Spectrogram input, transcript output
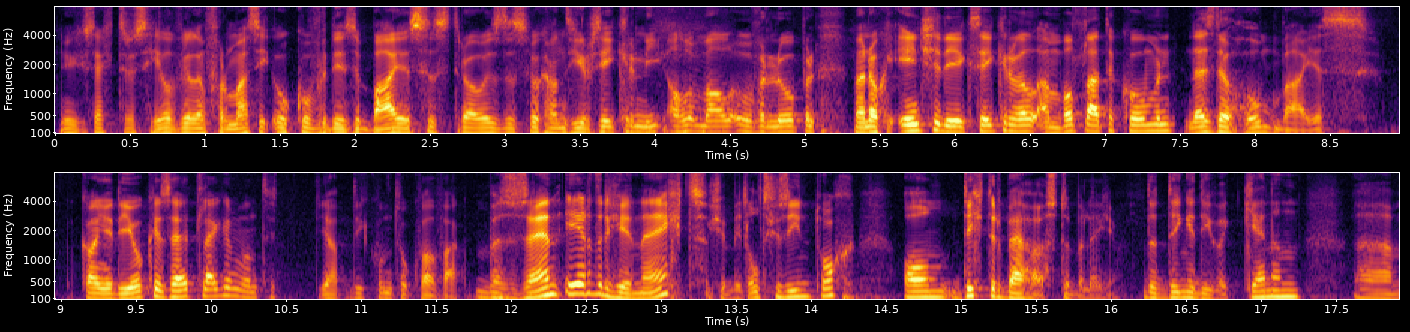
Nu gezegd, er is heel veel informatie ook over deze biases trouwens, dus we gaan ze hier zeker niet allemaal overlopen. Maar nog eentje die ik zeker wil aan bod laten komen, dat is de home bias. Kan je die ook eens uitleggen? Want ja, die komt ook wel vaak. We zijn eerder geneigd, gemiddeld gezien toch, om dichter bij huis te beleggen. De dingen die we kennen, ehm,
